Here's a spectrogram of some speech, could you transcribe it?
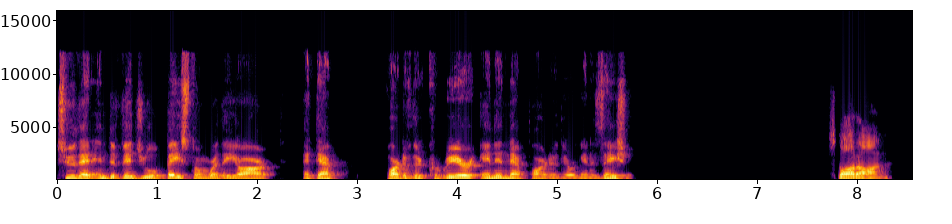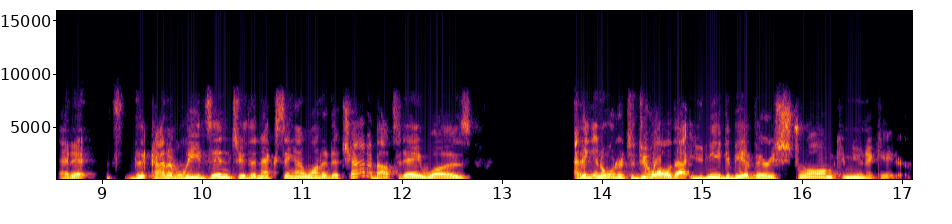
to that individual based on where they are at that part of their career and in that part of the organization. Spot on. And it that kind of leads into the next thing I wanted to chat about today was I think in order to do all that, you need to be a very strong communicator.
